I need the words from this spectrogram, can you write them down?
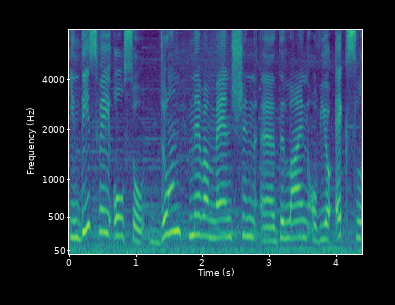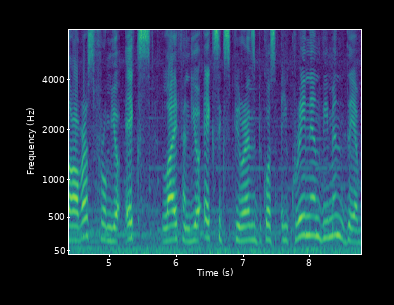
in this way also, don't never mention uh, the line of your ex-lovers from your ex-life and your ex-experience because Ukrainian women they are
